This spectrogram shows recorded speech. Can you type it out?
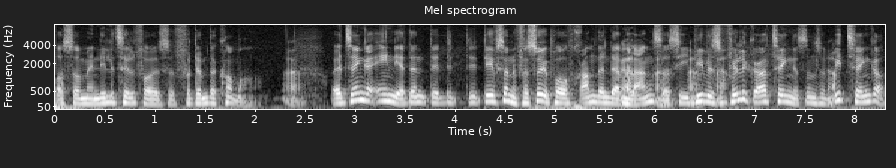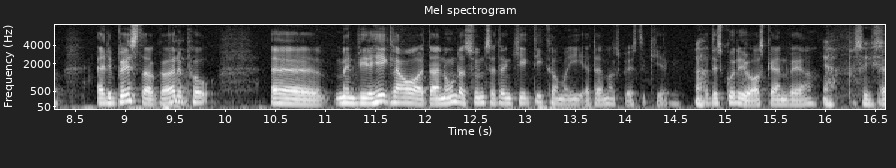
og så med en lille tilføjelse for dem, der kommer her. Ja. Og jeg tænker egentlig, at den, det, det, det er sådan et forsøg på at ramme den der balance ja, ja, og sige, ja, vi vil selvfølgelig ja. gøre tingene sådan, som ja. vi tænker er det bedste at gøre ja. det på. Uh, men vi er helt klar over, at der er nogen, der synes, at den kirke, de kommer i, er Danmarks bedste kirke. Ja. Og det skulle det jo også gerne være. Ja, præcis. Uh,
